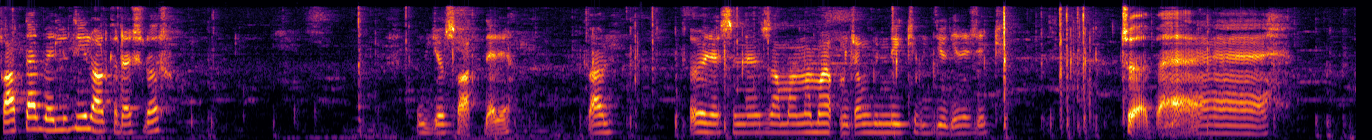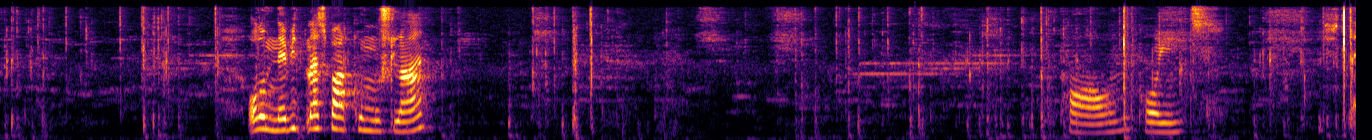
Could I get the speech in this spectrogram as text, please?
Saatler belli değil arkadaşlar. Video saatleri. Ben öylesine zamanlama yapmayacağım. Günde iki video gelecek. Tövbe. Oğlum ne bitmez parkurmuş lan. Palm point. İşte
